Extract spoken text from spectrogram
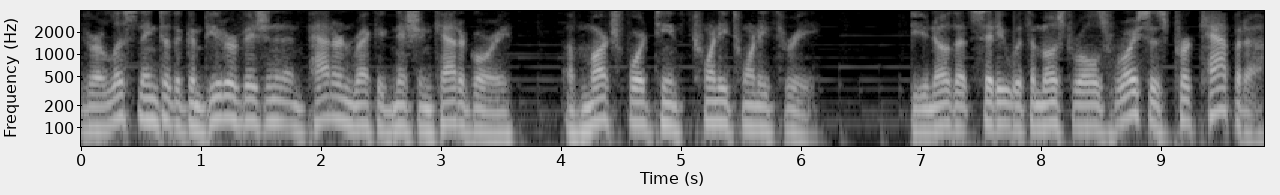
You are listening to the Computer Vision and Pattern Recognition category of March 14, 2023. Do you know that city with the most Rolls Royces per capita?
